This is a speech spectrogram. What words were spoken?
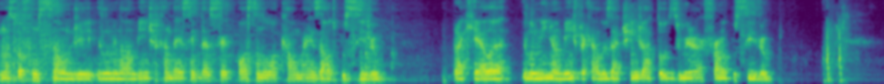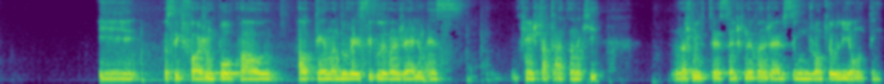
na sua função de iluminar o ambiente, a candeia sempre deve ser posta no local mais alto possível, para que ela ilumine o ambiente, para que a luz atinja a todos de melhor forma possível. E eu sei que foge um pouco ao, ao tema do versículo do Evangelho, mas que a gente está tratando aqui. Mas acho muito interessante que no Evangelho segundo João que eu li ontem,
